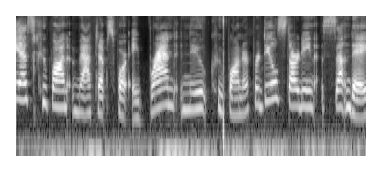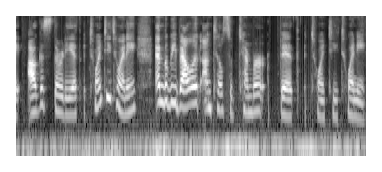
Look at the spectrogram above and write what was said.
Coupon matchups for a brand new couponer for deals starting Sunday, August 30th, 2020, and they'll be valid until September 5th, 2020.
